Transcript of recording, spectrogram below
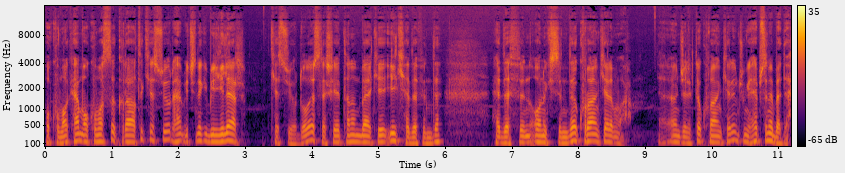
okumak hem okuması kıraatı kesiyor hem içindeki bilgiler kesiyor. Dolayısıyla şeytanın belki ilk hedefinde hedefin 12'sinde Kur'an-ı Kerim var. Yani öncelikle Kur'an-ı Kerim çünkü hepsine bedel.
